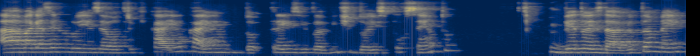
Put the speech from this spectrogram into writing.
A Magazine Luiza é outra que caiu, caiu em 3,22%. B2W também.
